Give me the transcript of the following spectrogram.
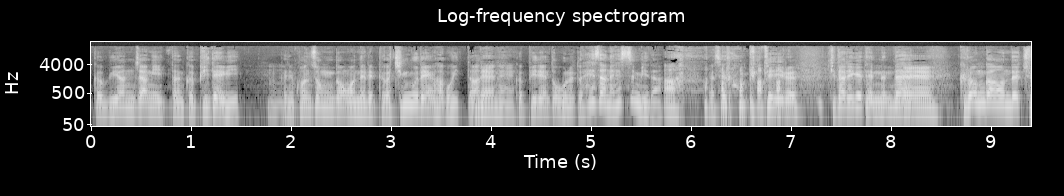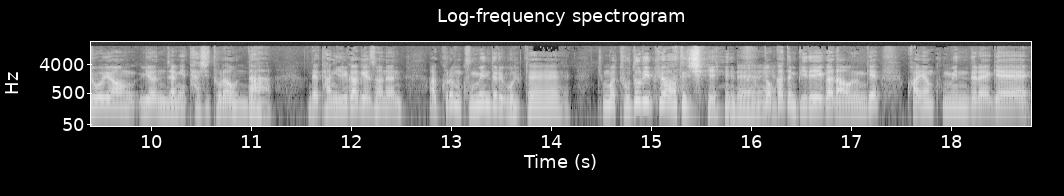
그 위원장이 있던 그 비대위 음. 그냥 권성동 원내대표가 직무대행하고 있던 네네. 그 비대위는 또 오늘 또 해산을 했습니다. 아. 그러니까 새로운 비대위를 기다리게 됐는데 네. 그런 가운데 주호영 위원장이 다시 돌아온다. 근데 당 일각에서는 아 그러면 국민들이 볼 때 정말 도돌이표 하듯이 네. 똑같은 비대위가 나오는 게 과연 국민들에게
